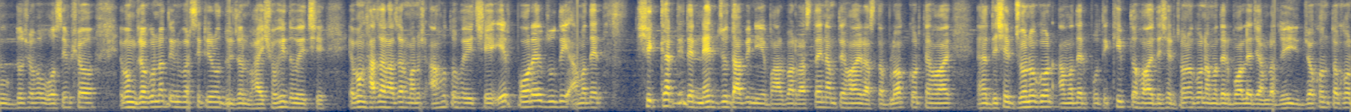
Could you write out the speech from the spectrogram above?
মুগ্ধ সহ ওসিম সহ এবং জগন্নাথ ইউনিভার্সিটিরও দুইজন ভাই শহীদ হয়েছে এবং হাজার হাজার মানুষ আহত হয়েছে। এরপরেও যদি আমাদের শিক্ষার্থীদের ন্যায্য দাবি নিয়ে বারবার রাস্তায় নামতে হয়, রাস্তা ব্লক করতে হয় দেশের জনগণ আমাদের প্রতি ক্ষিপ্ত হয়, দেশের জনগণ আমাদের বলে যে আমরা যেই যখন তখন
